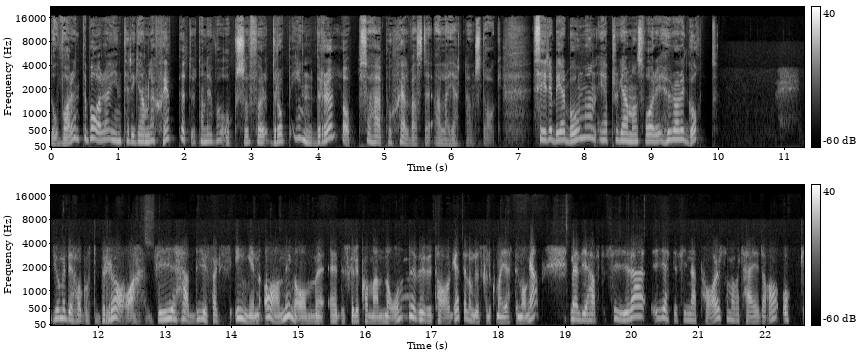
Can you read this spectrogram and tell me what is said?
då var det inte bara in till det gamla skeppet utan det var också för drop-in bröllop så här på självaste alla hjärtans dag. Siri Ber Boman är programansvarig, hur har det gått? Jo, men det har gått bra. Vi hade ju faktiskt ingen aning om eh, det skulle komma någon överhuvudtaget eller om det skulle komma jättemånga. Men vi har haft fyra jättefina par som har varit här idag och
